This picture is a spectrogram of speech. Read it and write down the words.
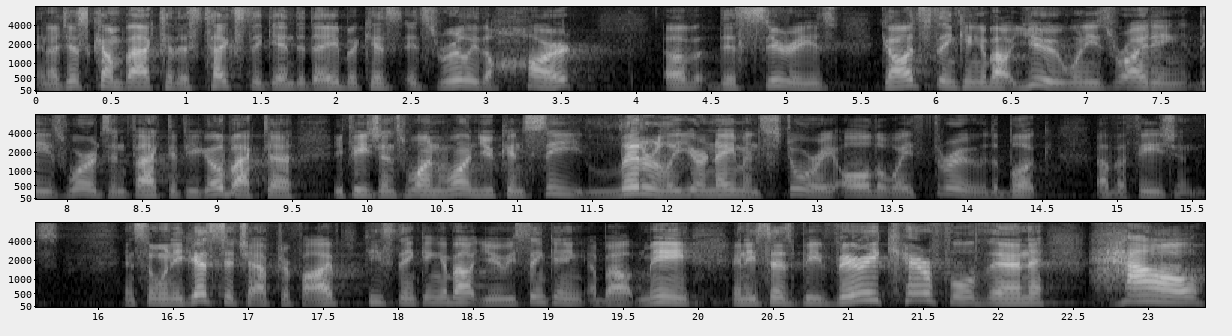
and I just come back to this text again today because it's really the heart of this series. God's thinking about you when He's writing these words. In fact, if you go back to Ephesians 1 1, you can see literally your name and story all the way through the book of Ephesians. And so when he gets to chapter 5, he's thinking about you, he's thinking about me, and he says, Be very careful then how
